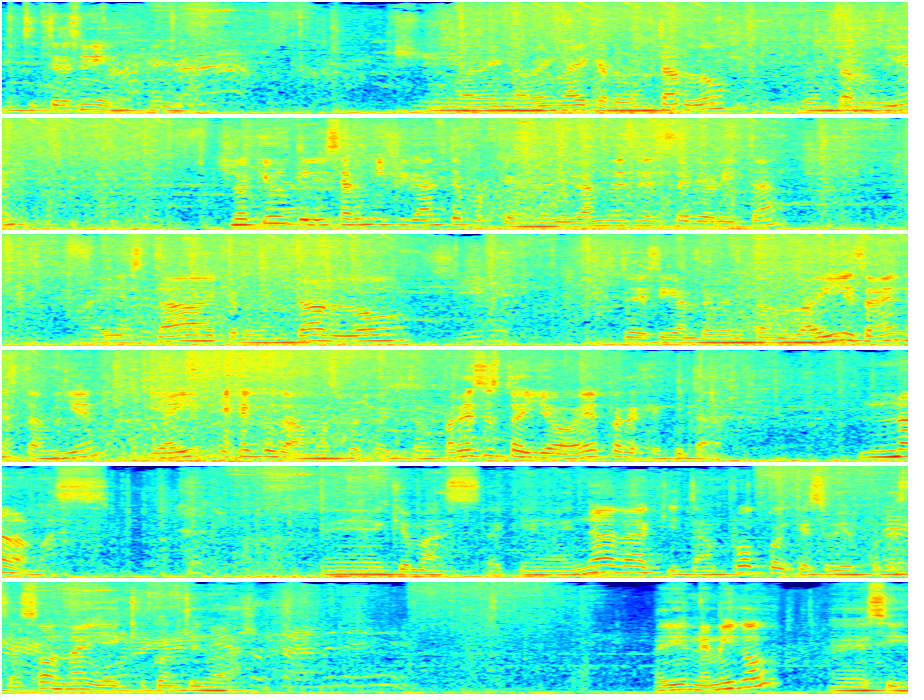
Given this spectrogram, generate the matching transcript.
23.000, venga. Venga, venga, venga, hay que reventarlo. Reventarlo bien. No quiero utilizar mi gigante porque en realidad no es necesario ahorita. Ahí está, hay que reventarlo. Ustedes sigan reventándolo ahí, ¿saben? Está bien. Y ahí ejecutamos, perfecto. Para eso estoy yo, ¿eh? Para ejecutar. Nada más. Eh, ¿Qué más? Aquí no hay nada, aquí tampoco, hay que subir por esta zona y hay que continuar. ¿Hay enemigo? Eh, sí.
